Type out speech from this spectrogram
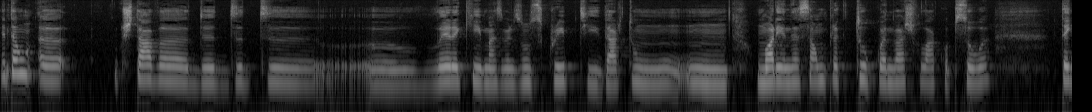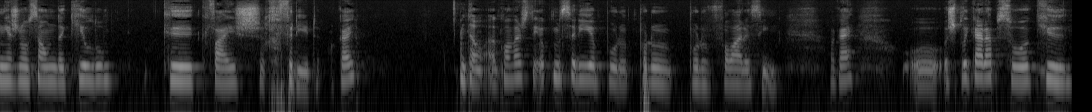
Então, uh, gostava de, de, de uh, ler aqui mais ou menos um script e dar-te um, um, uma orientação para que tu, quando vais falar com a pessoa, tenhas noção daquilo que, que vais referir, ok? Então, a conversa, eu começaria por, por, por falar assim, ok? Uh, explicar à pessoa que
